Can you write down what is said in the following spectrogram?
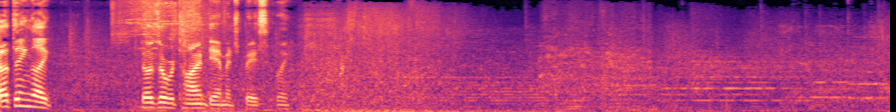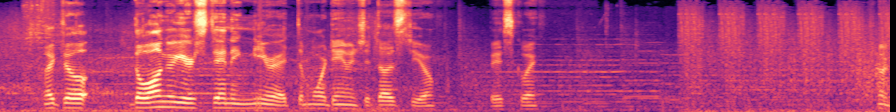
That thing like does over time damage basically. Like the the longer you're standing near it, the more damage it does to you, basically. Look.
